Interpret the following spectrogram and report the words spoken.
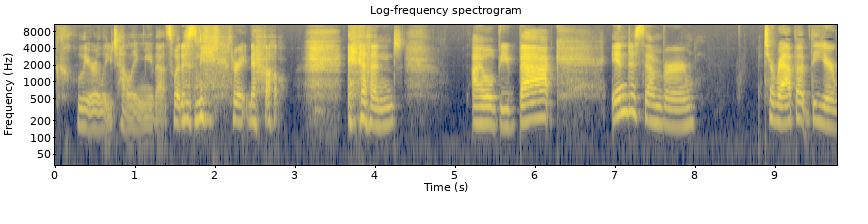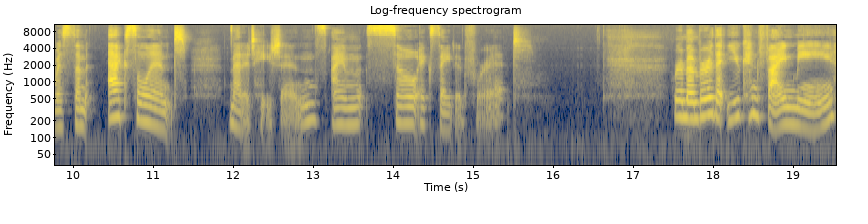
clearly telling me that's what is needed right now. And I will be back in December to wrap up the year with some excellent meditations. I'm so excited for it. Remember that you can find me,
